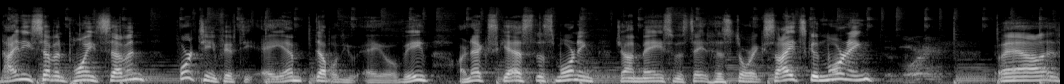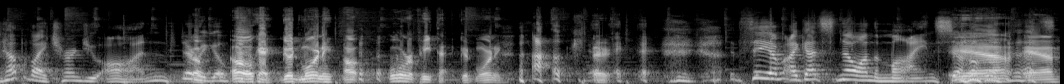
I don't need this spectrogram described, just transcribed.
97.7, 1450 AM WAOV. Our next guest this morning, Jon Mays from the State Historic Sites. Good morning. Good morning. Well, it'd help if I turned you on. There we go. Oh, okay. Good morning. Oh, we'll repeat that. Good morning. okay. See, I'm, I got snow on the mind, so Yeah, that's, yeah.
